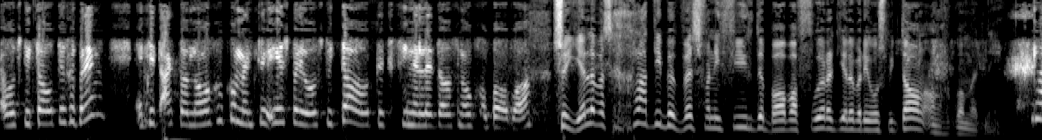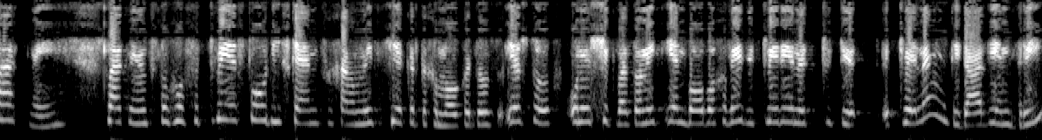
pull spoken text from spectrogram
hospitaal toe gebring en dit ek daarna gekom en toe eers by die hospitaal toe sien hulle daar's nog 'n baba. So julle was glad nie bewus van die vierde baba voordat julle by die hospitaal aangekom het nie. Glad nie. Glad nie. Ons het nog vir twee study scans gegaan om net seker te gemaak het ons eerste ondersoek was daar net een baba gewees, die tweede een het tweeling, die derde een drie.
